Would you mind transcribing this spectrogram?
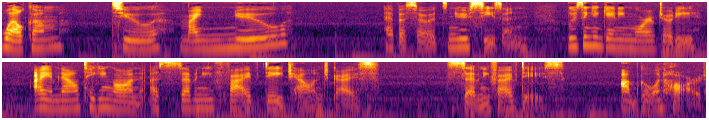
Welcome to my new episodes, new season, Losing and Gaining More of Jodie. I am now taking on a 75 day challenge, guys. 75 days. I'm going hard.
